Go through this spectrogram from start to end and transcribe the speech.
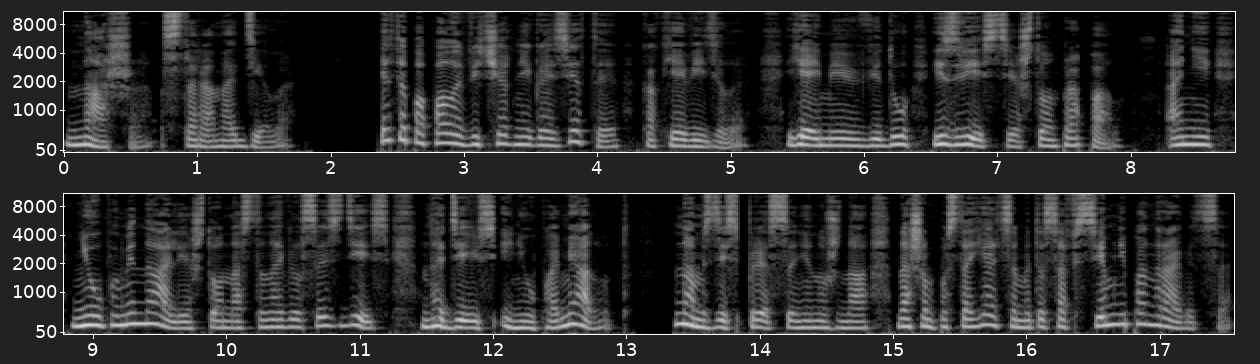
наша сторона дела. Это попало в вечерние газеты, как я видела. Я имею в виду известие, что он пропал. Они не упоминали, что он остановился здесь, надеюсь, и не упомянут. Нам здесь пресса не нужна, нашим постояльцам это совсем не понравится.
